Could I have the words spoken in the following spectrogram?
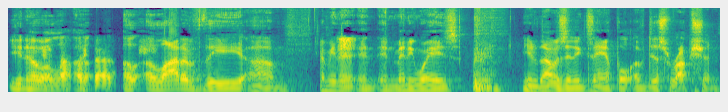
You know, a, lo- like a, a, lot of the, um, I mean, in, in many ways, you know, that was an example of disruption.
